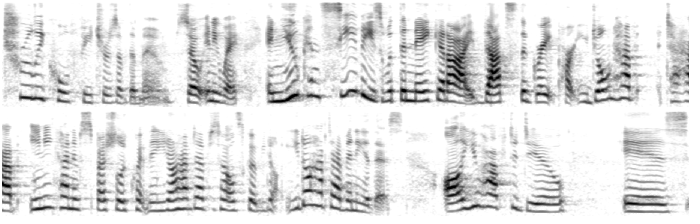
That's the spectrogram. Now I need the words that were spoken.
truly cool features of the moon so anyway and you can see these with the naked eye that's the great part you don't have to have any kind of special equipment you don't have to have a telescope you don't you don't have to have any of this all you have to do is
